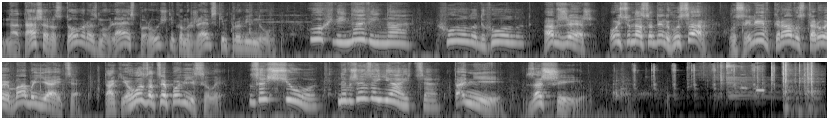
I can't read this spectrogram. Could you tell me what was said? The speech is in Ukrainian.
Наташа Ростова розмовляє з поручником Ржевським про війну. Ох, війна, війна, холод, голод. А вже ж, ось у нас один гусар у селі вкрав у старої баби яйця. Так його за це повісили. За що? Невже за яйця? Та ні, за шию.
